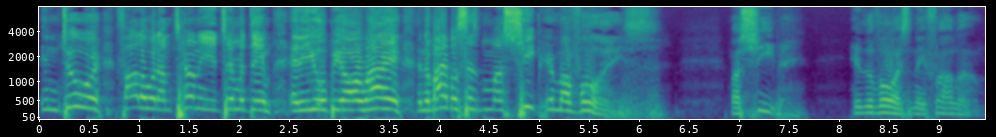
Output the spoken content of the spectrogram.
endure, follow what I'm telling you, Timothy, and you'll be all right. And the Bible says, my sheep hear my voice. My sheep hear the voice and they follow.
